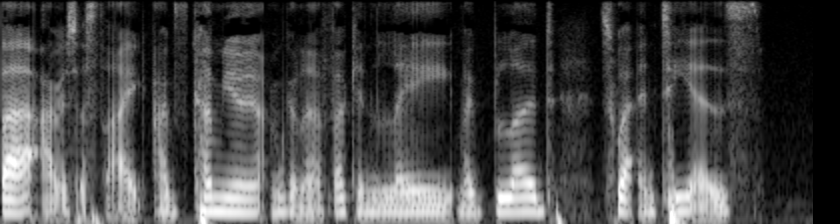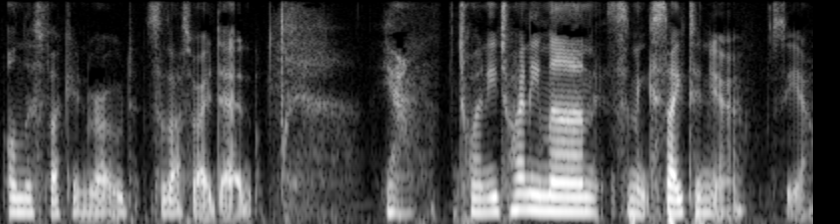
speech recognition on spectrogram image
but i was just like i've come here i'm gonna fucking lay my blood sweat and tears on this fucking road. So that's what i did. Yeah 2020 man. It's an exciting year. So yeah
